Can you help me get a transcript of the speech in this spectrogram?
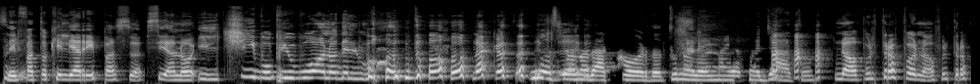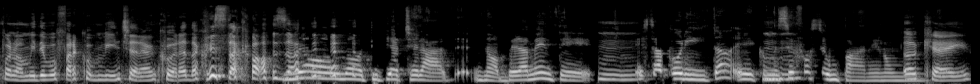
sì. Nel fatto che le arepas siano il cibo più buono del mondo, una cosa Io genere. sono d'accordo, tu non l'hai mai assaggiato? no, purtroppo no, purtroppo no, mi devo far convincere ancora da questa cosa. no, no, ti piacerà, no, veramente mm. è saporita, è come mm-hmm. se fosse un pane. Non... Ok,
